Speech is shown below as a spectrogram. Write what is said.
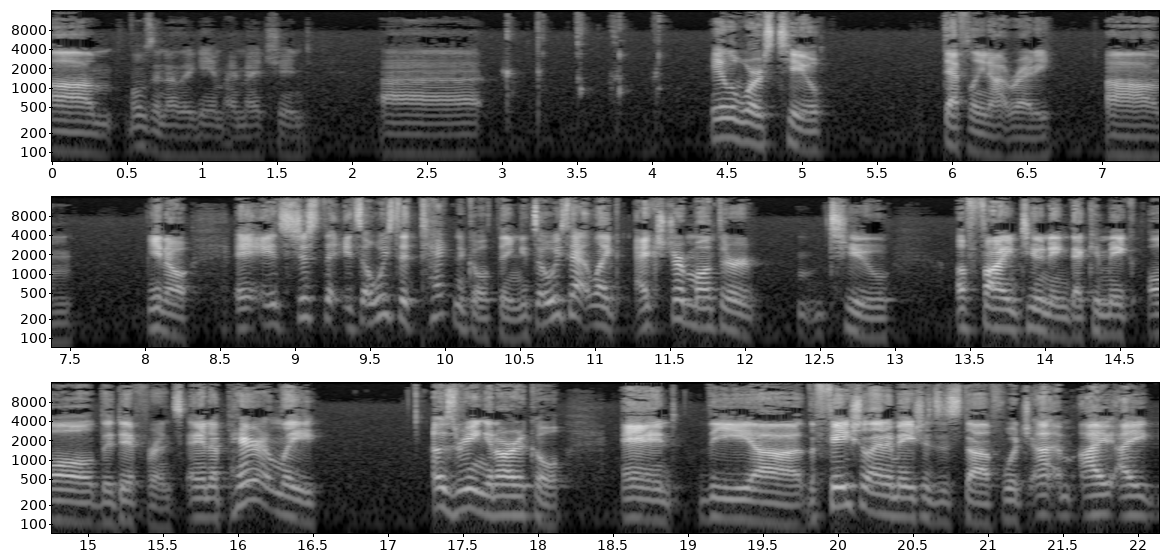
Um, what was another game I mentioned? Uh, Halo Wars 2, definitely not ready. Um, you know, it, it's just the, it's always the technical thing. It's always that like extra month or two of fine tuning that can make all the difference. And apparently, I was reading an article, and the uh, the facial animations and stuff, which I, I, I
